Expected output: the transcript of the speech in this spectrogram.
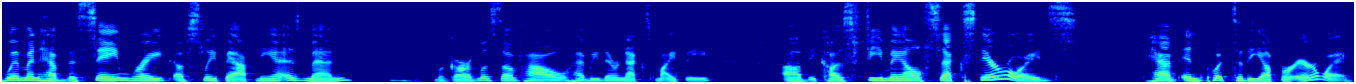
women have the same rate of sleep apnea as men, regardless of how heavy their necks might be, uh, because female sex steroids have input to the upper airway.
